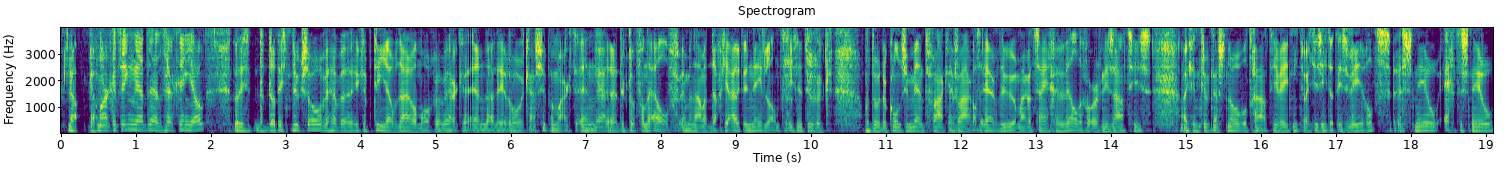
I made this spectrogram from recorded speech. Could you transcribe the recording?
Ja, ja. Marketing, dat herken je ook? Dat is, dat is natuurlijk zo. We hebben, ik heb tien jaar op daar mogen werken. En daar deden we horeca en supermarkt. En ja. uh, de Club van de Elf, en met name het dagje uit in Nederland... is natuurlijk door de consument vaak ervaren als erg duur. Maar het zijn geweldige organisaties. Als je natuurlijk naar Snowworld gaat, je weet niet wat je ziet. Dat is werelds. Sneeuw, echte sneeuw.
